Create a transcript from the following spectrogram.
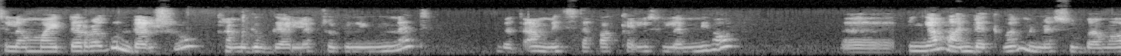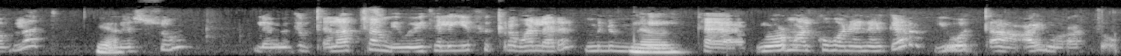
ስለማይደረጉ እንዳልሽው ከምግብ ጋር ያላቸው ግንኙነት በጣም የተስተካከለ ስለሚሆን እኛም አንደክምም እነሱን በማብላት እነሱም ለምግብ ጥላቻም ወይ የተለየ ፍቅር አለ አይደል? ምንም ከ normal ከሆነ ነገር የወጣ አይኖራቸውም።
